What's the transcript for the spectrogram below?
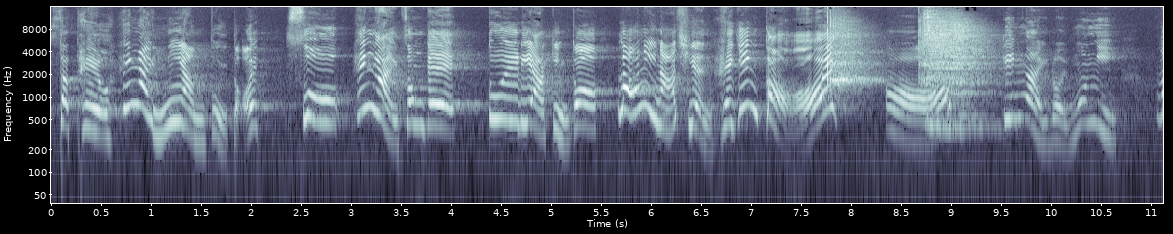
十条很爱念对待，树很爱种嘅，对俩经过，老你拿钱系应该。哦，今日来问你，万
